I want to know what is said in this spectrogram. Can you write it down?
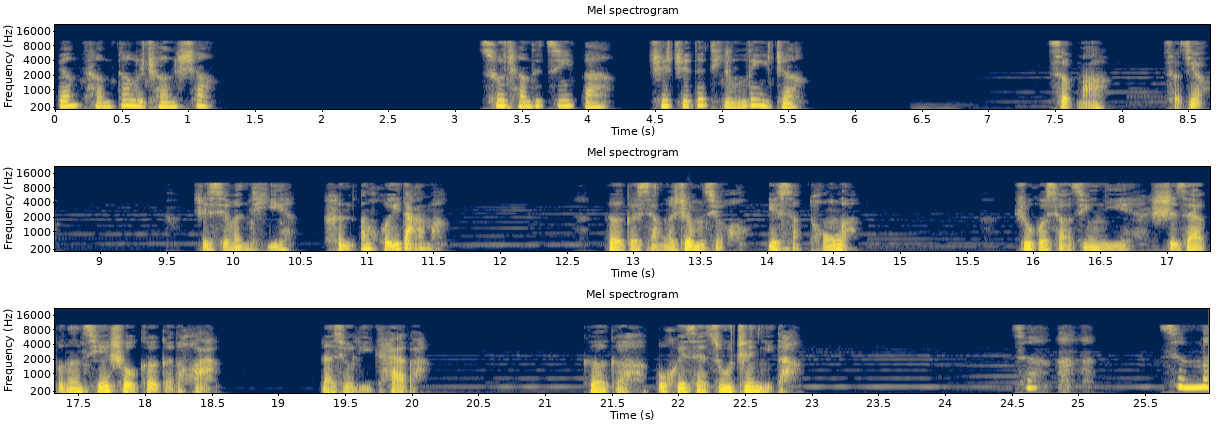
仰躺到了床上，粗长的鸡巴直直的挺立着。怎么，小静？这些问题很难回答吗？哥哥想了这么久，也想通了。如果小静你实在不能接受哥哥的话，那就离开吧。哥哥不会再阻止你的。怎怎么？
